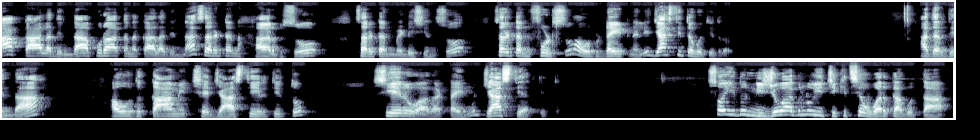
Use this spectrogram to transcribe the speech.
ಆ ಕಾಲದಿಂದ, ಪುರಾತನ ಕಾಲದಿಂದ certain herbs certain medicines certain foods ಅವ್ರ ಡೈಟ್ನಲ್ಲಿ ಜಾಸ್ತಿ ತಗೋತಿದ್ರು. ಅದರದಿಂದ ಅವ್ರದ್ದು ಕಾಮ್ ಇಚ್ಛೆ ಜಾಸ್ತಿ ಇರ್ತಿತ್ತು, ಸೇರುವಾಗ ಟೈಮು ಜಾಸ್ತಿ ಆಗ್ತಿತ್ತು. ಸೊ ಇದು ನಿಜವಾಗ್ಲೂ ಈ ಚಿಕಿತ್ಸೆ ವರ್ಕ್ ಆಗುತ್ತಾ?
